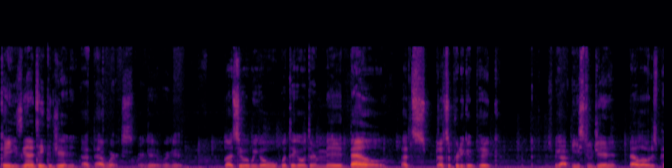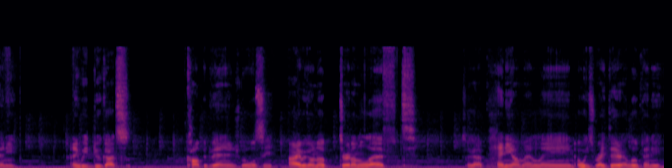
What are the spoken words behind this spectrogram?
Okay, he's gonna take the Janet. That, that works. We're good. We're good. Let's see what we go. What they go with their mid Belle. That's that's a pretty good pick. So we got Beast 2 Janet, Belle, Otis, Penny. I think we do got comp advantage, but we'll see. All right, we're going up. Turn on the left. So I got a Penny on my lane. Oh, he's right there. Hello, Penny.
